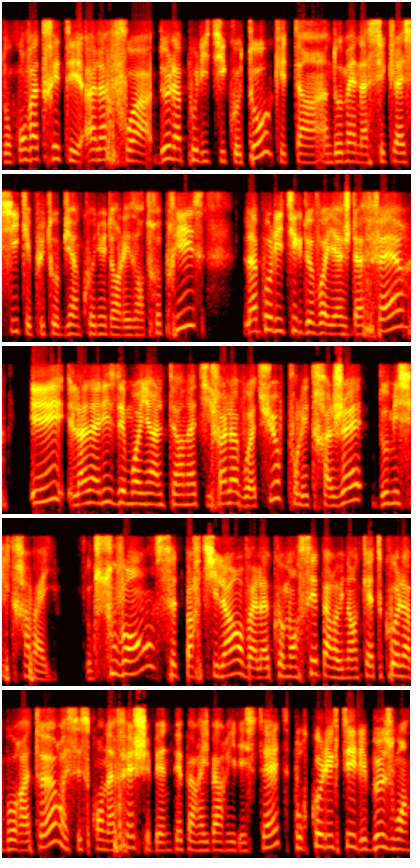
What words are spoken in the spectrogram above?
Donc on va traiter à la fois de la politique auto, qui est un, domaine assez classique et plutôt bien connu dans les entreprises, la politique de voyage d'affaires et l'analyse des moyens alternatifs à la voiture pour les trajets domicile-travail. Donc souvent, cette partie-là, on va la commencer par une enquête collaborateur, et c'est ce qu'on a fait chez BNP Paribas Real Estate, pour collecter les besoins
